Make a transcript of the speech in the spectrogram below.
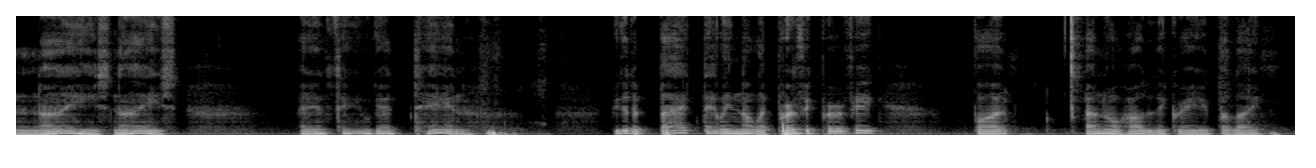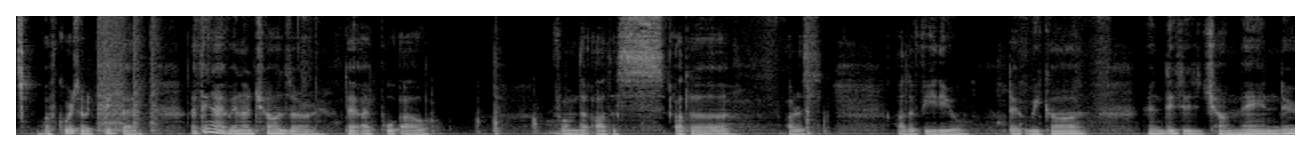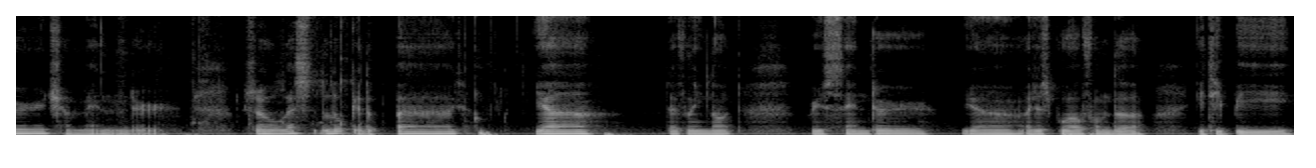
nice, nice. I didn't think we got 10. Because the back, definitely not like perfect, perfect. But I don't know how do they grade it, but like, of course I would take that. I think I have another Charizard that I pulled out from the other, other, other, other video that we got. And this is Charmander, Charmander. So let's look at the back. Yeah, definitely not recenter. Yeah, I just pulled out from the ETB.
